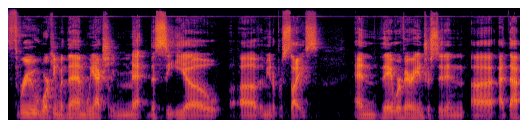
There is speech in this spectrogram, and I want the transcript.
through working with them, we actually met the CEO of ImmunoPrecise and they were very interested in uh, at that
